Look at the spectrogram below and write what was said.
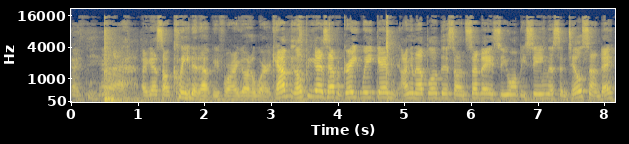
I, uh, I guess I'll clean it up before I go to work. Have, hope you guys have a great weekend. I'm gonna upload this on Sunday, so you won't be seeing this until Sunday.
